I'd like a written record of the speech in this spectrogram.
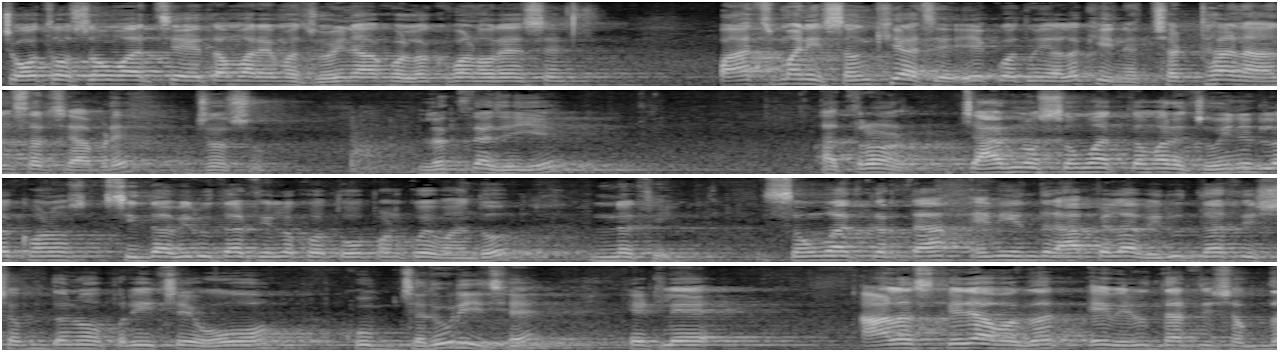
ચોથો સંવાદ છે, તમારે એમાં જોઈને આખો લખવાનો રહેશે. પાંચમાની સંખ્યા છે, એક વખત અહીંયા લખીને છઠ્ઠાના આન્સર છે આપણે જોશું. લખતા જઈએ. આ ત્રણ, ચારનો સંવાદ તમારે જોઈને જ લખવાનો, સીધા વિરુદ્ધાર્થી લખો તો પણ કોઈ વાંધો નથી. સંવાદ કરતાં એની અંદર આપેલા વિરુદ્ધાર્થી શબ્દનો પરિચય હોવો ખૂબ જરૂરી છે, એટલે આળસ કર્યા વગર એ વિરુદ્ધાર્થી શબ્દ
